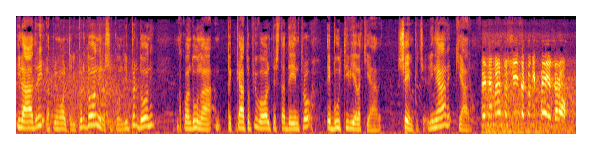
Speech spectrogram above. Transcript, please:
I ladri la prima volta li perdoni, la seconda li perdoni, ma quando uno ha peccato più volte sta dentro e butti via la chiave. Semplice, lineare, chiaro. Benamato sindaco di Pesaro,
